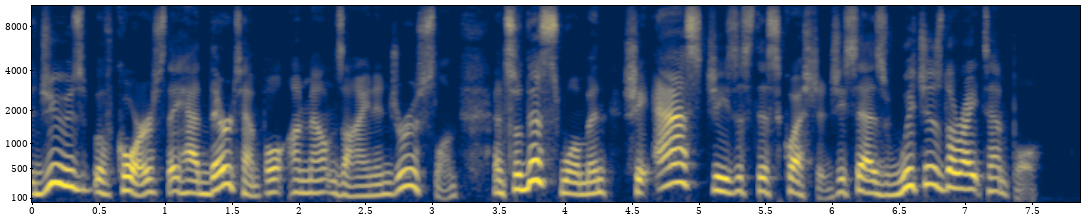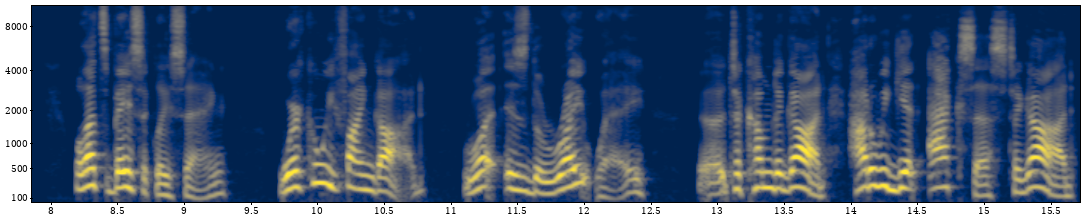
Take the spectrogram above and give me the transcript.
The Jews, of course, they had their temple on Mount Zion in Jerusalem. And so this woman, she asked Jesus this question. She says, Which is the right temple? Well, that's basically saying, Where can we find God? What is the right way uh, to come to God? How do we get access to God?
